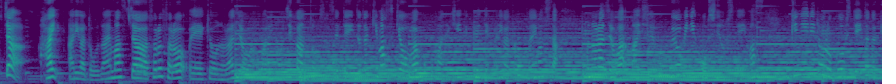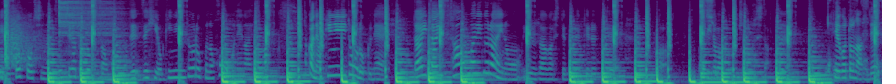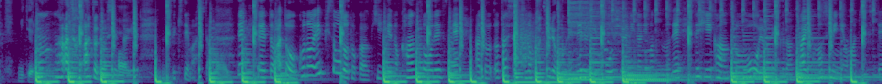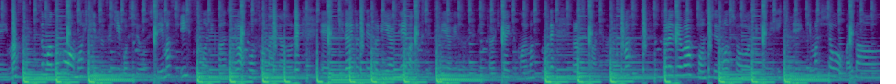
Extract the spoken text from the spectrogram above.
じゃあはい。ありがとうございます。じゃあそろそろ、えー、今日のラジオは終わりのお時間とさせていただきます。今日はここまで聞いてくれてありがとうございました。このラジオは毎週木曜日に更新をしています。お気に入り登録をしていただけると更新の通知が届くと思うのでぜひお気に入り登録の方をお願いしますなんかねお気に入り登録ねだいたい3割ぐらいのユーザーがしてくれてるってなんかフィードバックが来てました。うん、っていうことなんで、見てる、うん、あと後で教えてあげる。はい、来てました。で、えっ、ー、とあとこのエピソードとか聞いての感想ですね。あと私たちの活力、エネルギー、報酬になりますので、ぜひ感想をお寄せください。楽しみにお待ちしています。質問の方も引き続き募集をしています。いい質問に関しては放送内なのでと思いますのでよろしくお願いします。それでは今週も正直に生きていきましょう。バイバーイ。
